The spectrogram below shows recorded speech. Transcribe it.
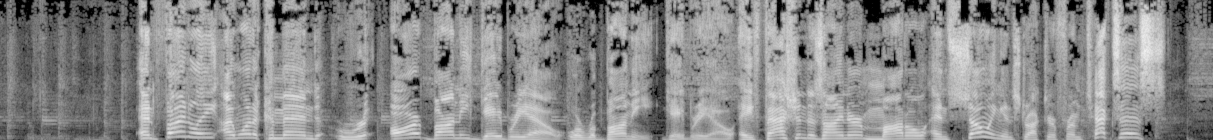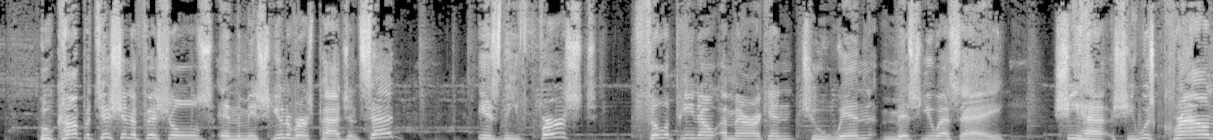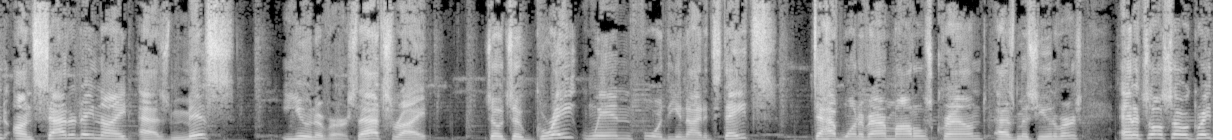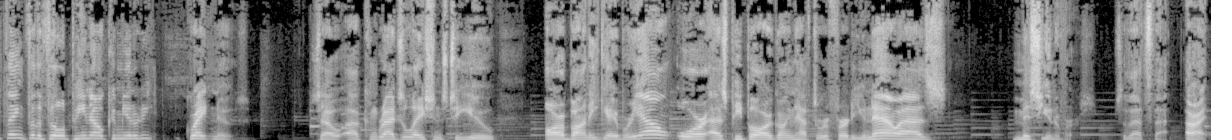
And finally, I want to commend R'Bonney Gabriel, or Rabani Gabriel, a fashion designer, model, and sewing instructor from Texas, who competition officials in the Miss Universe pageant said is the first Filipino American to win Miss USA she ha- she was crowned on Saturday night as Miss Universe. That's right. So it's a great win for the United States to have one of our models crowned as Miss Universe, and it's also a great thing for the Filipino community. Great news. So uh, congratulations to you, R'Bonney Gabriel, or as people are going to have to refer to you now as Miss Universe. So that's that. All right.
